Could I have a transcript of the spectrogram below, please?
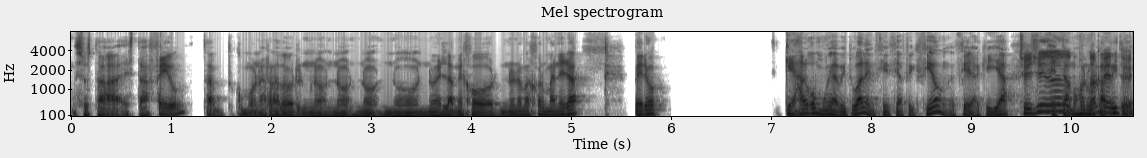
eso está, está feo. como narrador no, no, no, no, no, es la mejor, no es la mejor manera, pero que es algo muy habitual en ciencia ficción. Es decir, aquí ya estamos, en un capítulo,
